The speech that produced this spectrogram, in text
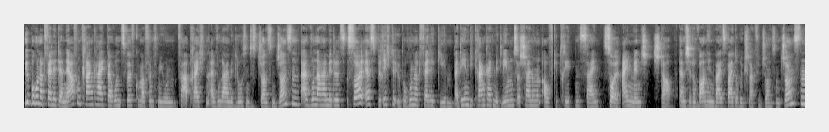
Über 100 Fälle der Nervenkrankheit bei rund 12,5 Millionen verabreichten Allwunderheilmittellosen des Johnson Johnson Allwunderheilmittels soll es Berichte über 100 Fälle geben, bei denen die Krankheit mit Lähmungserscheinungen aufgetreten sein soll. Ein Mensch starb. Dann steht noch Warnhinweis, weiter Rückschlag für Johnson Johnson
